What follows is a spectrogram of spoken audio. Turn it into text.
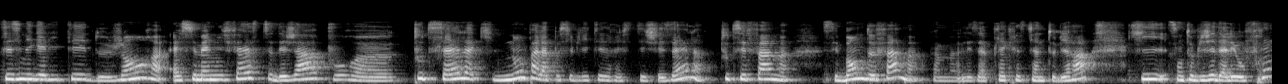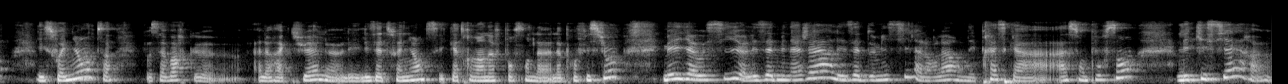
Ces inégalités de genre, elles se manifestent déjà pour euh, toutes celles qui n'ont pas la possibilité de rester chez elles, toutes ces femmes, ces bandes de femmes, comme les appelait Christiane Taubira, qui sont obligées d'aller au front, les soignantes. Il faut savoir que à l'heure actuelle, les, aides-soignantes, c'est 89% de la, profession, mais il y a aussi les aides ménagères, les aides domiciles. Alors là, on est presque à, à 100%. Les caissières,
